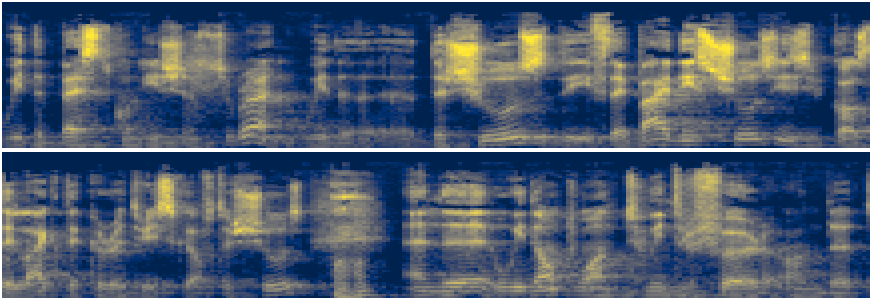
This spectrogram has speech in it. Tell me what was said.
with the best conditions to run with uh, the shoes. If they buy these shoes, is because they like the characteristic of the shoes, mm-hmm. and uh, we don't want to interfere on that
